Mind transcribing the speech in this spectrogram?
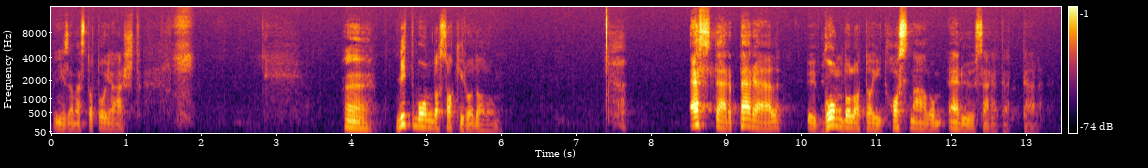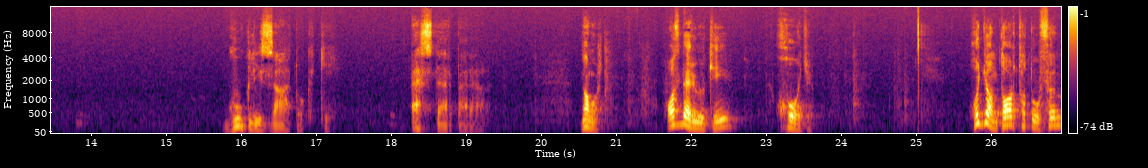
Nézem ezt a tojást. Mit mond a szakirodalom? Eszter Perel gondolatait használom előszeretettel. Googlizzátok ki. Eszter Perel. Na most, az derül ki, hogy hogyan tartható fönn...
